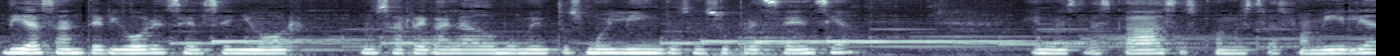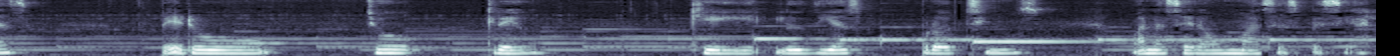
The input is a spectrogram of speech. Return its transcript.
Días anteriores el Señor nos ha regalado momentos muy lindos en su presencia, en nuestras casas, con nuestras familias, pero yo creo que los días próximos van a ser aún más especiales.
